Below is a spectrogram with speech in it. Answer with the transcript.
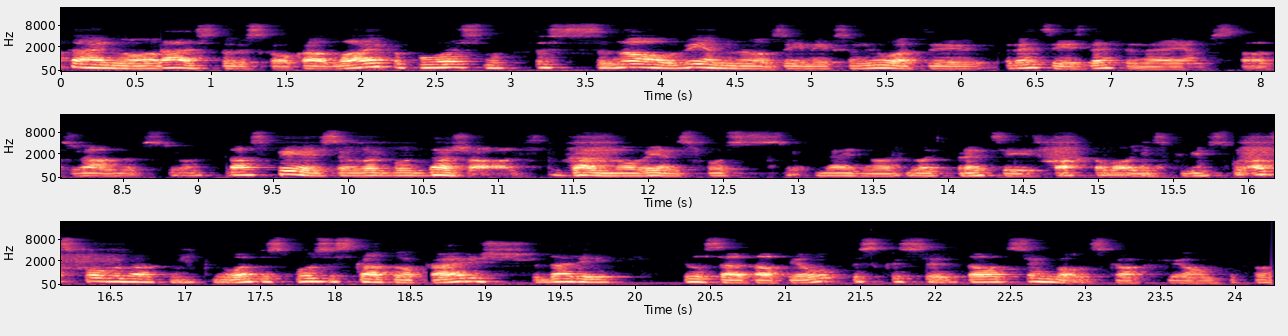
ataino vēstures kaut kādu laika posmu, tas nav viennozīmīgs un ļoti precīzi definējams tāds žanrs. Tās pieejas jau var būt dažādas. Gan no vienas puses mēģinot ļoti precīzi, faktoloģiski visu atspoguļot, no otras puses, kā to Kairišs darīja pilsētā pie upes, kas ir daudz simboliskāka filma. Par to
